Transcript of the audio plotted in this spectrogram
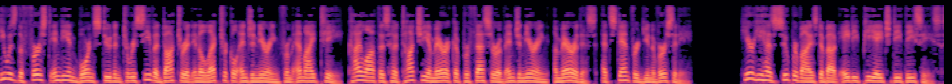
He was the first Indian-born student to receive a doctorate in electrical engineering from MIT. Kailath is Hitachi America Professor of Engineering, Emeritus, at Stanford University. Here he has supervised about 80 PhD theses.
